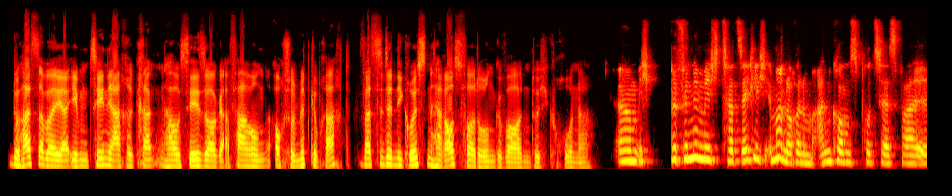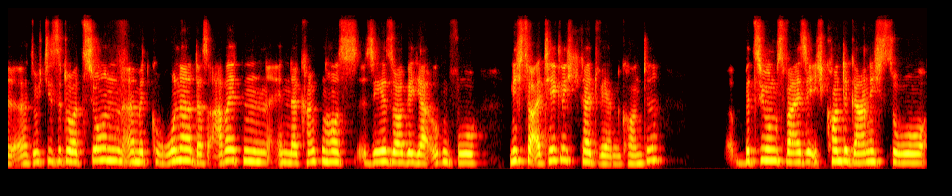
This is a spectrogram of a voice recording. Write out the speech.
du hast aber ja eben zehn Jahre Krankenhaus-Seelsorge-Erfahrung auch schon mitgebracht. Was sind denn die größten Herausforderungen geworden durch Corona? Ähm, ich befinde mich tatsächlich immer noch in einem Ankommensprozess, weil äh, durch die Situation äh, mit Corona das Arbeiten in der Krankenhausseelsorge ja irgendwo nicht zur Alltäglichkeit werden konnte. Beziehungsweise ich konnte gar nicht so,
